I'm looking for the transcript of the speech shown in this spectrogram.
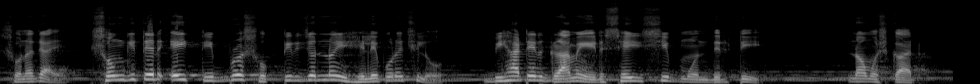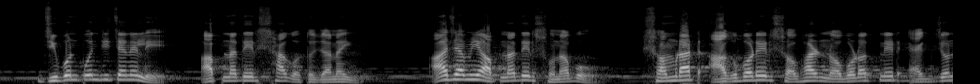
শোনা যায়, সঙ্গীতের এই তীব্র শক্তির জন্যই হেলে পড়েছিল বিহাটের গ্রামের সেই শিব মন্দিরটি। নমস্কার, জীবনপঞ্জি চ্যানেলে আপনাদের স্বাগত জানাই। আজ আমি আপনাদের শোনাব সম্রাট আকবরের সভার নবরত্নের একজন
